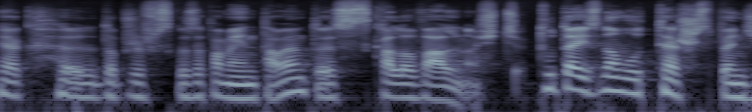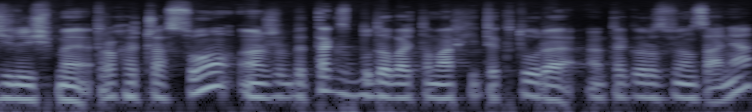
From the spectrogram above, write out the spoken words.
jak e, dobrze wszystko zapamiętałem, to jest skalowalność. Tutaj znowu też spędziliśmy trochę czasu, żeby tak zbudować tą architekturę tego rozwiązania,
